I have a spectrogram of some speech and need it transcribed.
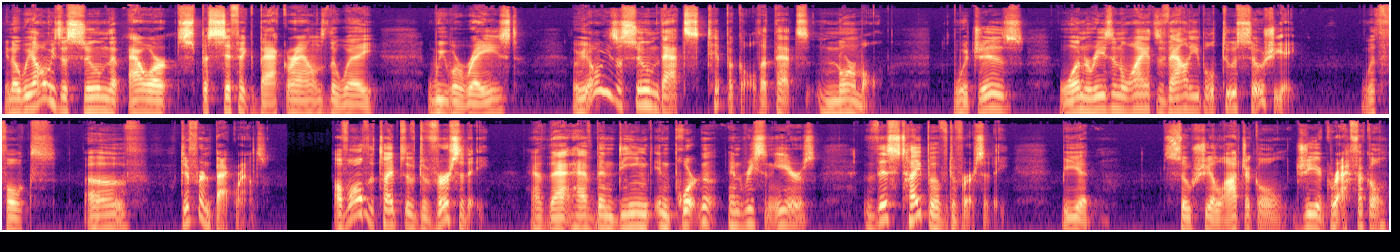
You know, we always assume that our specific backgrounds, the way we were raised, we always assume that's typical, that that's normal, which is one reason why it's valuable to associate with folks of different backgrounds. Of all the types of diversity that have been deemed important in recent years, this type of diversity, be it sociological, geographical,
